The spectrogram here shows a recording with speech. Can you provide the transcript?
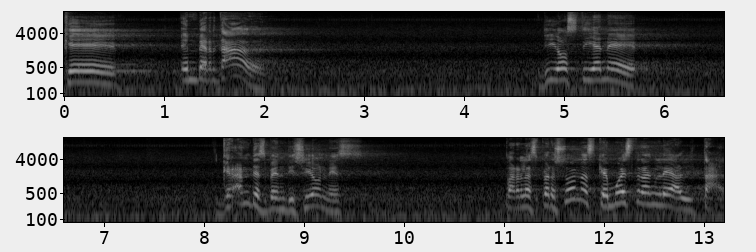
que en verdad Dios tiene grandes bendiciones para las personas que muestran lealtad.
